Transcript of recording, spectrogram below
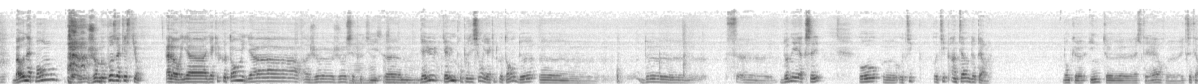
Bah honnêtement, je, me pose la question. Alors, il y a, il y a quelque temps, il y a, je ne sais plus qui, euh, il, y a eu, il y a eu une proposition il y a quelque temps de, euh, de euh, donner accès au, au, type, au type interne de Perl. Donc euh, int, euh, str, euh, etc.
